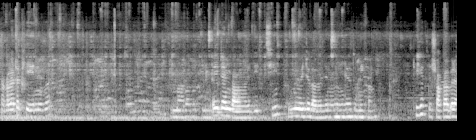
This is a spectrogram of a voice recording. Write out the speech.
সকালটা খেয়ে নেব। এইটা আমি বাবা মারে দিচ্ছি। তুমি ওইটা দাদার জন্য নিয়ে যাও, তুমি খাও। ঠিক আছে? সকালবেলা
